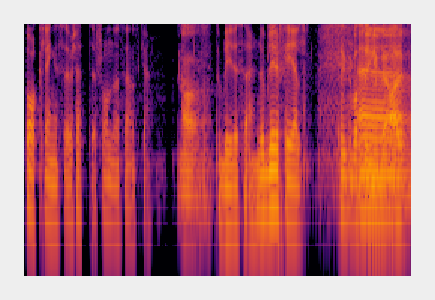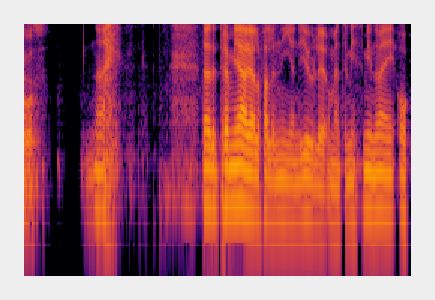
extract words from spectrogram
baklänges översätter från den svenska. Ja, Då blir det så här, då blir det fel. tänkte bara så ingen blir Eh, arg på oss. Nej. Det hade premiär i alla fall den 9 juli om jag inte missminner mig och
